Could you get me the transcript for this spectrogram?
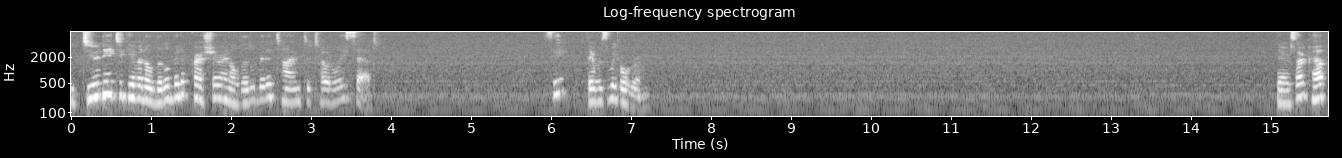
You do need to give it a little bit of pressure and a little bit of time to totally set. See, there was wiggle room. There's our cup.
